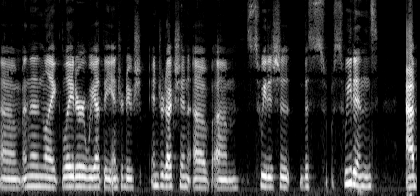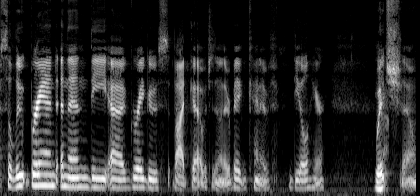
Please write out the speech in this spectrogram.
Um, and then like later we got the introduction introduction of um, Swedish the S- Sweden's Absolut brand, and then the uh, Grey Goose vodka, which is another big kind of deal here. Which, So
